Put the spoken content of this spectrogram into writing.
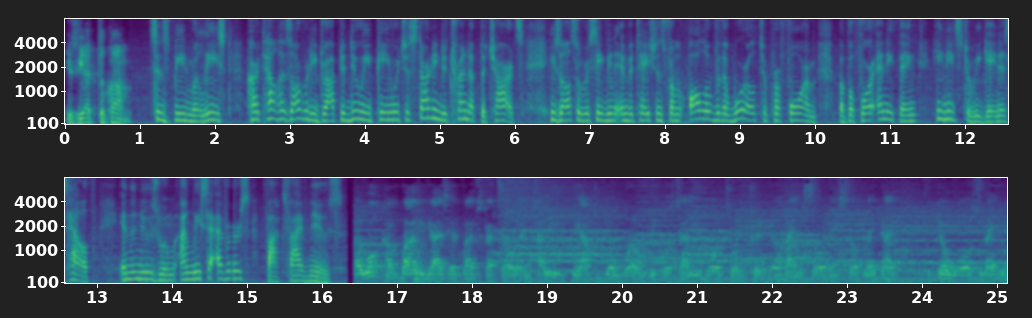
is yet to come. Since being released, Kartel has already dropped a new EP, which is starting to trend up the charts. He's also receiving invitations from all over the world to perform. But before anything, he needs to regain his health. In the newsroom, I'm Lisa Evers, Fox 5 News. Uh, welcome back, you guys heard Vybz Kartel and Charlie. They have to get well because Charlie bought some treadmill by himself and stuff like that to get well so that he will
